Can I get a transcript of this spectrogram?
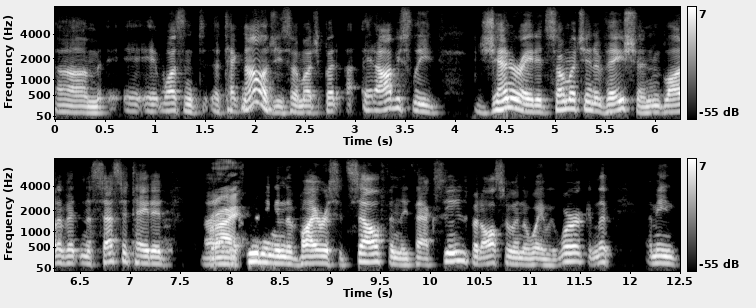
Um, it, it, wasn't a technology so much, but it obviously generated so much innovation. A lot of it necessitated, uh, right. including in the virus itself and the vaccines, but also in the way we work and live I mean,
